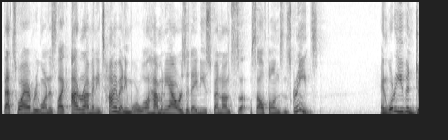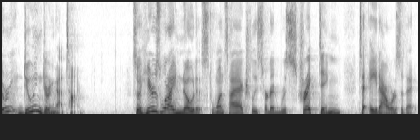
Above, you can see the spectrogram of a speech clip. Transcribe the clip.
That's why everyone is like, I don't have any time anymore. Well, how many hours a day do you spend on cell phones and screens? And what are you even doing during that time? So here's what I noticed once I actually started restricting to eight hours a day.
